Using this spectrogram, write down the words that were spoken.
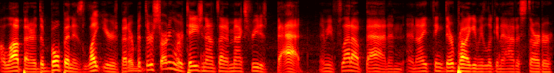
a lot better. Their bullpen is light years better, but their starting rotation outside of Max Fried is bad. I mean, flat out bad. And and I think they're probably gonna be looking to add a starter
